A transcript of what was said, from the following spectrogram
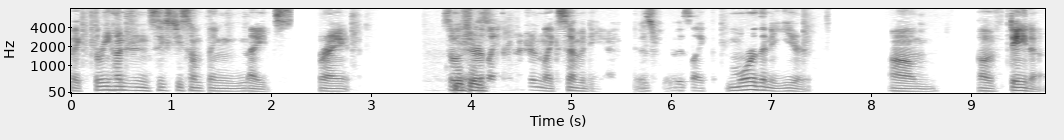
like 360 something nights, right? So Which there's is- like 370. It was it was like more than a year um of data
